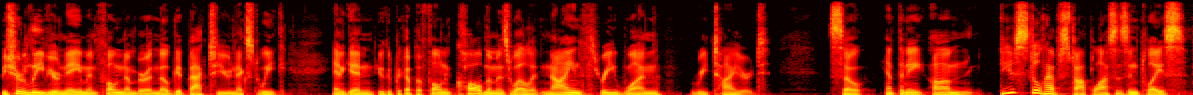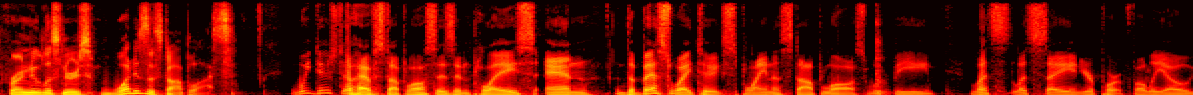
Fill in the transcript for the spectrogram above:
Be sure to leave your name and phone number, and they'll get back to you next week. And again, you could pick up the phone and call them as well at 931 Retired. So, Anthony, um, do you still have stop losses in place? For our new listeners, what is a stop loss? We do still have stop losses in place, and the best way to explain a stop loss would be let's let's say in your portfolio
